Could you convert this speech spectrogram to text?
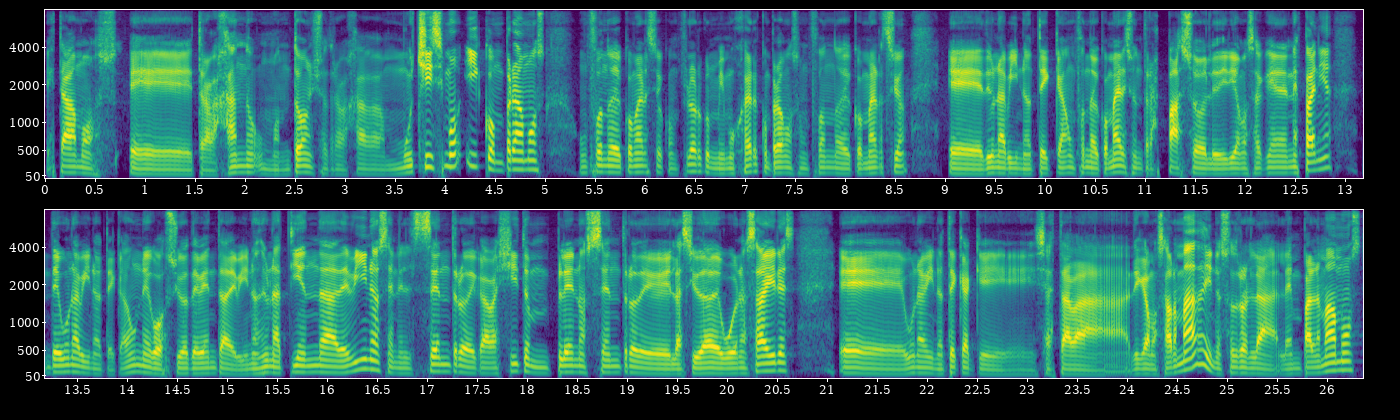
estábamos eh, trabajando un montón, yo trabajaba muchísimo y compramos un fondo de comercio con Flor, con mi mujer, compramos un fondo de comercio eh, de una vinoteca, un fondo de comercio, un traspaso, le diríamos aquí en España, de una vinoteca, un negocio de venta de vinos, de una tienda de vinos en el centro de Caballito, en pleno centro de la ciudad de Buenos Aires. Eh, una vinoteca que ya estaba, digamos, armada y nosotros la, la empalmamos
